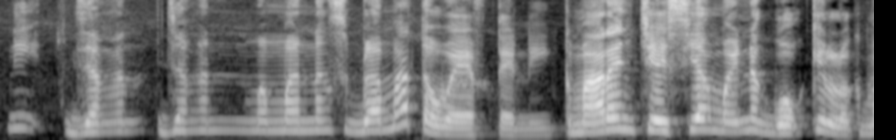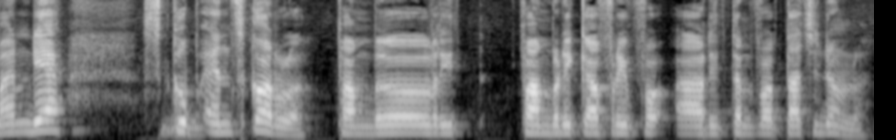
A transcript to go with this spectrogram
Nih jangan jangan memandang sebelah mata WFT nih. Kemarin Chase Young mainnya gokil loh. Kemarin dia scoop and score loh. Fumble re- fumble recovery for, uh, return for touchdown loh.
